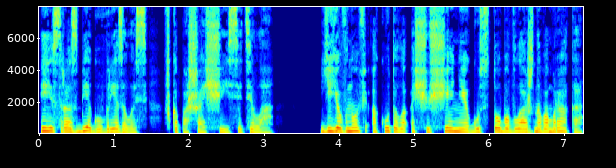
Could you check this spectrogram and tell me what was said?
и с разбегу врезалась в копошащиеся тела. Ее вновь окутало ощущение густого влажного мрака,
